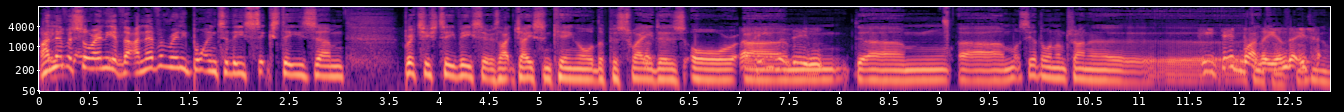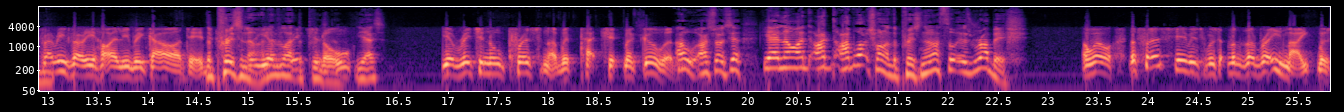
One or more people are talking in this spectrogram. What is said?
I never saw any of that. I never really bought into these '60s um, British TV series like Jason King or The Persuaders or But was um, um, um, what's the other one I'm trying to. He did one, Iain, that is very, very highly regarded. The Prisoner. The never liked The original, yes. The original Prisoner with Patrick McGoohan. Oh, I suppose. Yeah, yeah. No, I, I, I watched one of The Prisoner. I thought it was rubbish. Well, the first series was the, the remake was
